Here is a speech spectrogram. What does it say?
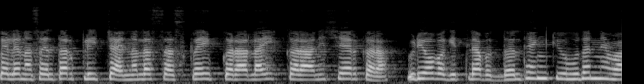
केलं नसेल तर प्लीज चॅनलला सबस्क्राईब करा लाईक करा आणि शेअर करा. व्हिडिओ बघितल्याबद्दल थँक्यू धन्यवाद.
